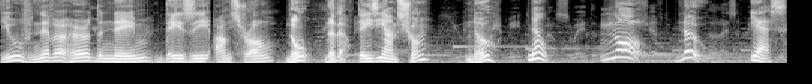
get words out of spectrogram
You've never heard the name Daisy Armstrong? No, never. Daisy Armstrong? No. No. No! No! Yes.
